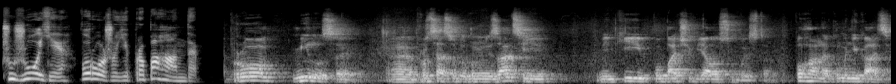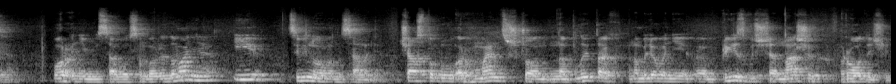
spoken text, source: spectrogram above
чужої ворожої пропаганди. Про мінуси е, процесу декомунізації, які побачив я особисто: погана комунікація органів місцевого самоврядування і цивільного населення. Часто був аргумент, що на плитах намальовані е, прізвища наших родичів,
